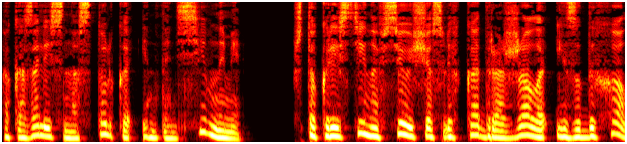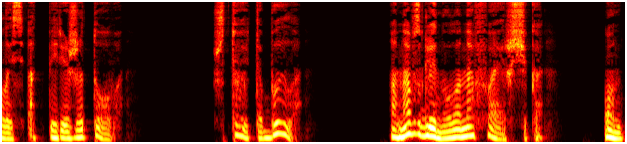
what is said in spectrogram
оказались настолько интенсивными, что Кристина все еще слегка дрожала и задыхалась от пережитого. Что это было? Она взглянула на фаерщика. Он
